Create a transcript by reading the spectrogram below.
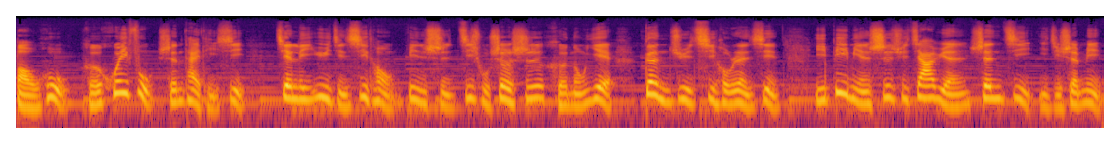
保护和恢复生态体系，建立预警系统，并使基础设施和农业更具气候韧性，以避免失去家园、生计以及生命。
